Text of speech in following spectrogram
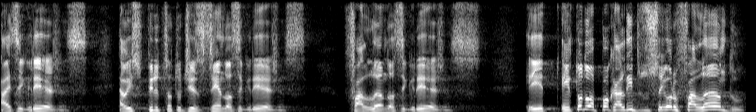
às igrejas. É o Espírito Santo dizendo às igrejas, falando às igrejas. E em todo o Apocalipse, o Senhor falando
